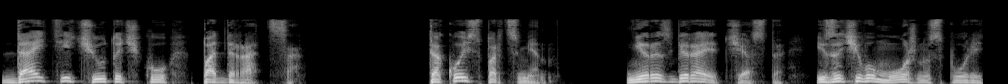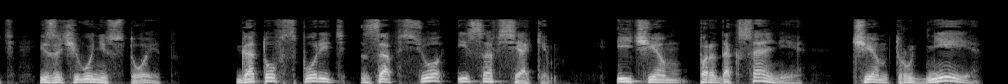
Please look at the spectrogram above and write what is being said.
дайте чуточку подраться. Такой спортсмен не разбирает часто, из-за чего можно спорить, из-за чего не стоит. Готов спорить за все и со всяким. И чем парадоксальнее, чем труднее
